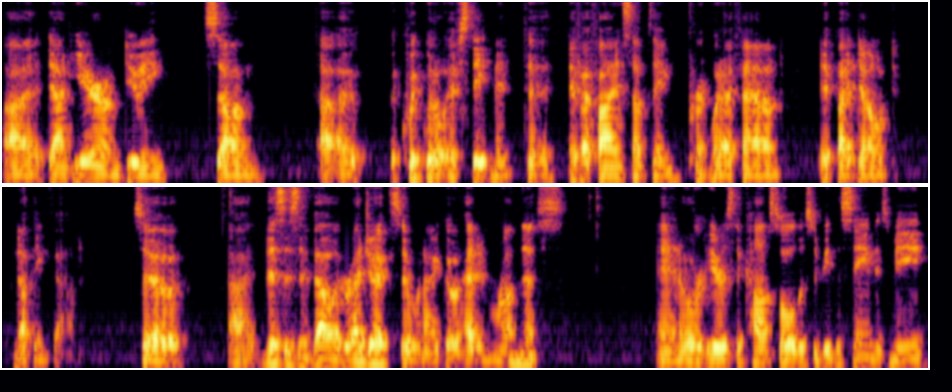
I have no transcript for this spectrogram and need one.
uh, down here I'm doing some uh, a, a quick little if statement to if I find something, print what I found. If I don't, nothing found. So uh, this isn't valid regex, so when I go ahead and run this, and over here is the console, this would be the same as me,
